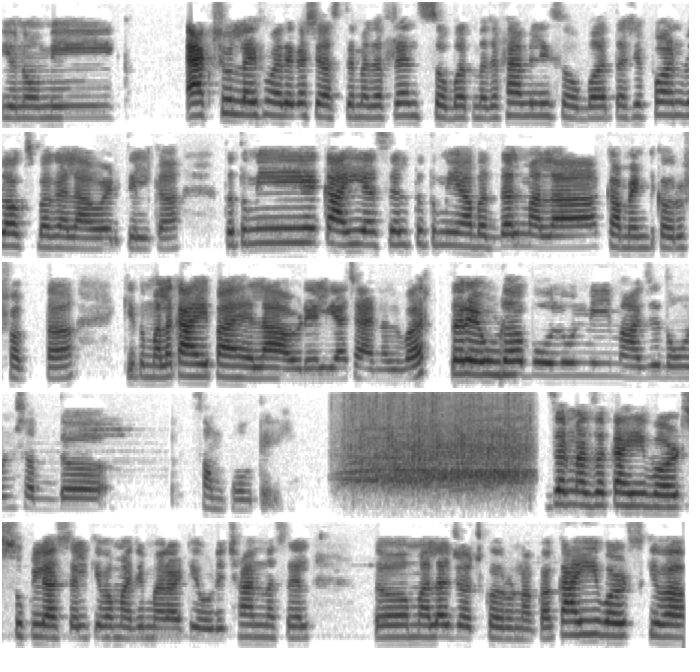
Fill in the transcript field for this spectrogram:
यु नो मी ऍक्च्युअल लाईफमध्ये कशी कसे असते? माझ्या फ्रेंड्स सोबत माझ्या फॅमिली सोबत असे फन ब्लॉग्स बघायला आवडतील का? तर तुम्ही काही असेल तर तुम्ही याबद्दल मला कमेंट करू शकता की तुम्हाला काही पाहायला आवडेल या चॅनलवर तर एवढं बोलून मी माझे दोन शब्द संपवते. जर माझं काही वर्ड्स चुकले असेल किंवा माझी मराठी एवढी छान नसेल तर मला जज करू नका. काही वर्ड्स किंवा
